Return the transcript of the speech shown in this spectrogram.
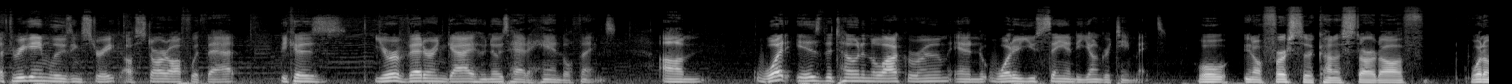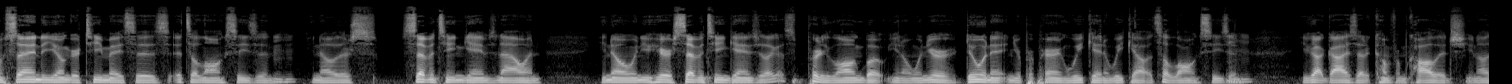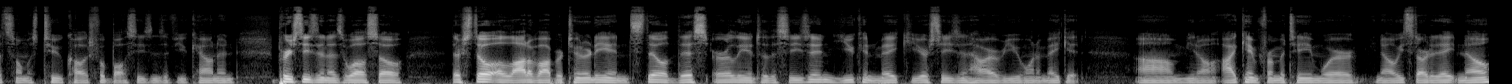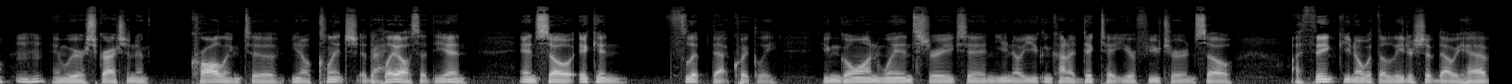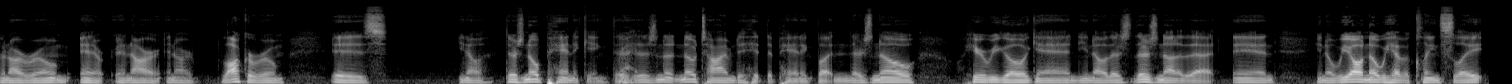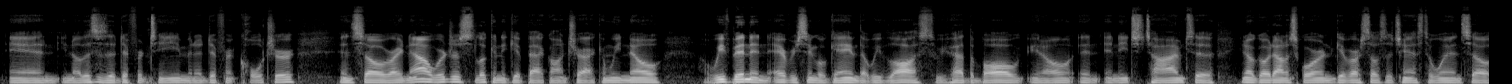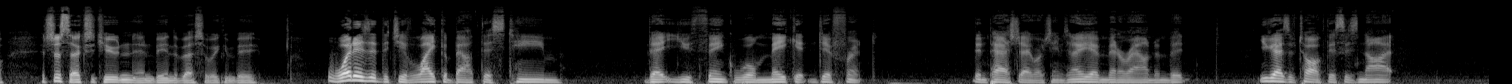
a three game losing streak. I'll start off with that because you're a veteran guy who knows how to handle things. Um, what is the tone in the locker room, and what are you saying to younger teammates? Well, you know, first to kind of start off, what I'm saying to younger teammates is it's a long season. Mm-hmm. You know, there's 17 games now, and you know when you hear 17 games, you're like, that's pretty long. But you know, when you're doing it and you're preparing week in and week out, it's a long season. Mhm. You got guys that come from college. You know, that's almost two college football seasons if you count in preseason as well. So there's still a lot of opportunity, and still this early into the season, you can make your season however you want to make it. Um, you know, I came from a team where you know we started eight and zero, Mhm. and we were scratching and crawling to you know clinch at the Right. playoffs at the end, and so it can flip that quickly. You can go on win streaks, and you know you can kind of dictate your future. And so, I think you know with the leadership that we have in our room, in, in our in our locker room, is you know there's no panicking. There, Right. There's no, no time to hit the panic button. There's no here we go again. You know, there's there's none of that. And you know, we all know we have a clean slate, and you know, this is a different team and a different culture. And so right now, we're just looking to get back on track. And we know we've been in every single game that we've lost. We've had the ball, you know, in, in each time to you know go down and score and give ourselves a chance to win. So it's just executing and being the best that we can be. What is it that you like about this team that you think will make it different than past Jaguar teams? I know you haven't been around them, but you guys have talked. This is not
